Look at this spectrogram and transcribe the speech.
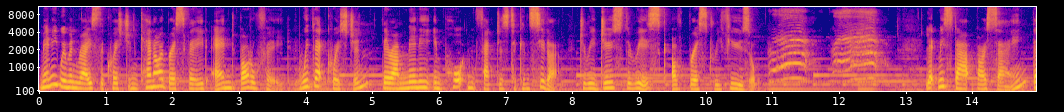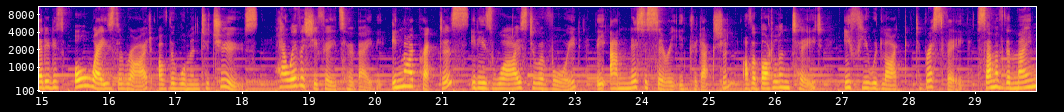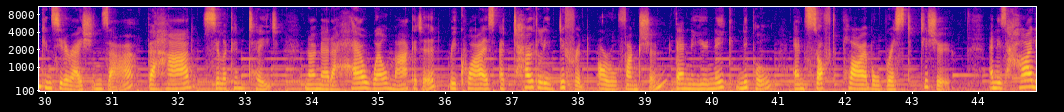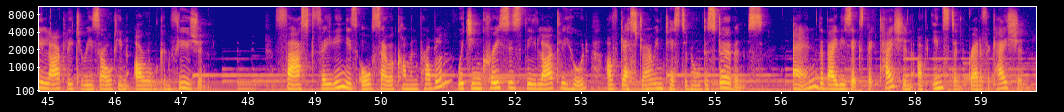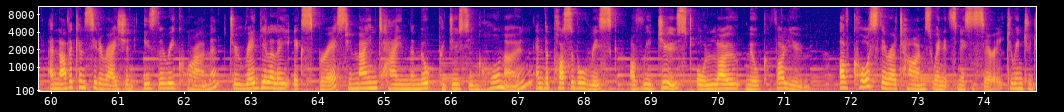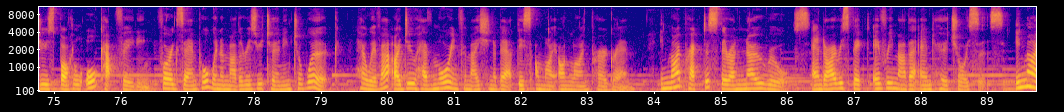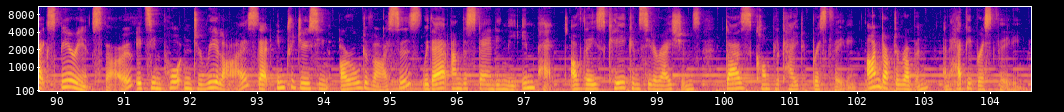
Many women raise the question, can I breastfeed and bottle feed? With that question, there are many important factors to consider to reduce the risk of breast refusal. Let me start by saying that it is always the right of the woman to choose however she feeds her baby. In my practice, it is wise to avoid the unnecessary introduction of a bottle and teat if you would like to breastfeed. Some of the main considerations are the hard silicone teat no matter how well marketed, requires a totally different oral function than the unique nipple and soft pliable breast tissue and is highly likely to result in oral confusion. Fast feeding is also a common problem, which increases the likelihood of gastrointestinal disturbance and the baby's expectation of instant gratification. Another consideration is the requirement to regularly express to maintain the milk producing hormone and the possible risk of reduced or low milk volume. Of course there are times when it's necessary to introduce bottle or cup feeding, for example when a mother is returning to work. However, I do have more information about this on my online program. In my practice, there are no rules, and I respect every mother and her choices. In my experience, though, it's important to realise that introducing oral devices without understanding the impact of these key considerations does complicate breastfeeding. I'm Dr. Robin, and happy breastfeeding.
